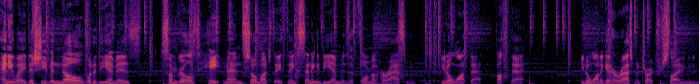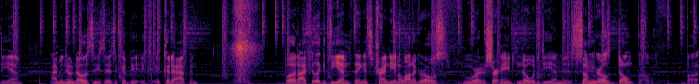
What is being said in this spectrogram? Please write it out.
Anyway, does she even know what a DM is? Some girls hate men so much they think sending a DM is a form of harassment. You don't want that. Fuck that. You don't want to get harassment charged for sliding in a DM. I mean, who knows these days? It could be, it, it could happen. But I feel like a DM thing is trendy, and a lot of girls who are at a certain age know what a DM is. Some girls don't, though. But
